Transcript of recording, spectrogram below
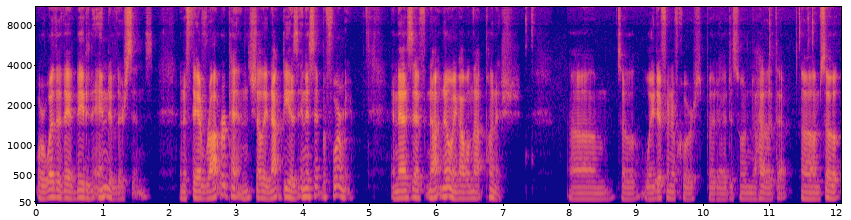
or whether they have made an end of their sins. And if they have wrought repentance, shall they not be as innocent before me? And as if not knowing, I will not punish. Um, so way different, of course, but I just wanted to highlight that. Um, so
